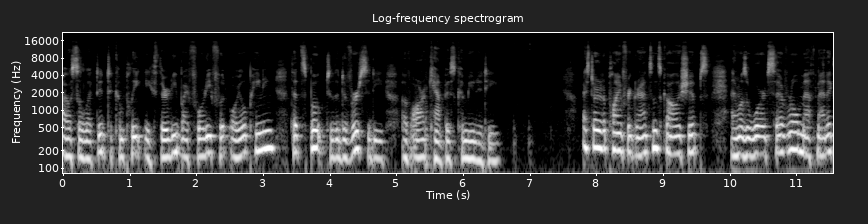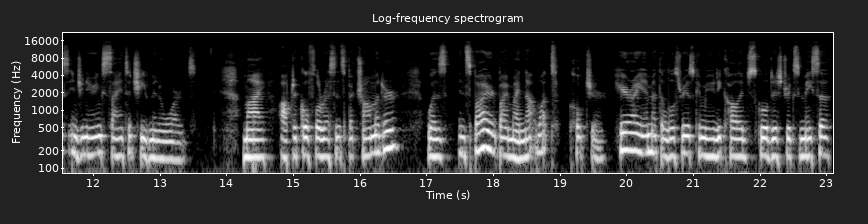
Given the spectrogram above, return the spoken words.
I was selected to complete a 30 by 40 foot oil painting that spoke to the diversity of our campus community. I started applying for grants and scholarships and was awarded several mathematics, engineering, science achievement awards. My optical fluorescent spectrometer was inspired by my Nahuatl culture. Here I am at the Los Rios Community College School District's Mesa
